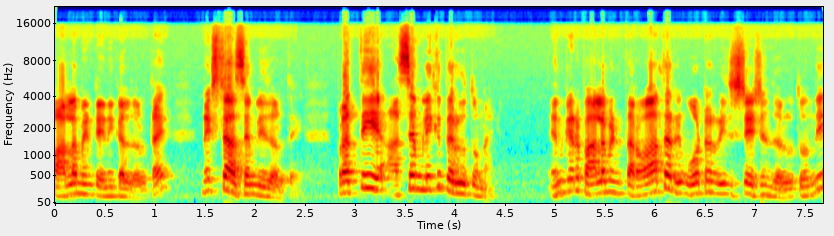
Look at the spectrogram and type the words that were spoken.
పార్లమెంట్ ఎన్నికలు జరుగుతాయి నెక్స్ట్ అసెంబ్లీ జరుగుతాయి. ప్రతి అసెంబ్లీకి పెరుగుతున్నాయి. ఎందుకంటే పార్లమెంట్ తర్వాత ఓటర్ రిజిస్ట్రేషన్ జరుగుతుంది.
